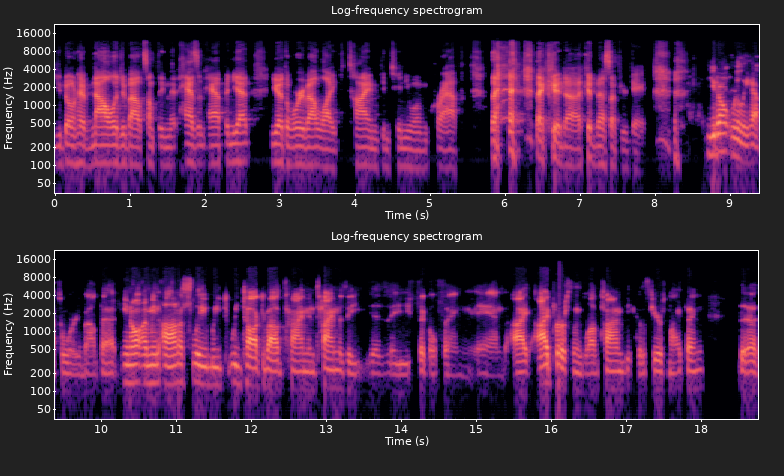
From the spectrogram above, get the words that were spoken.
you don't have knowledge about something that hasn't happened yet you have to worry about like time continuum crap that that could uh, could mess up your game you don't really have to worry about that. You know, I mean, honestly, we we talked about time, and time is a is a fickle thing. And I I personally love time because here's my thing: the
